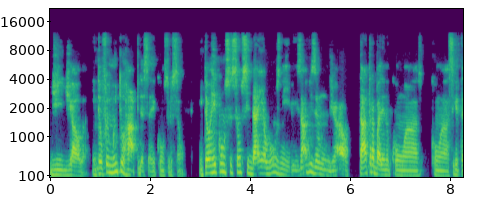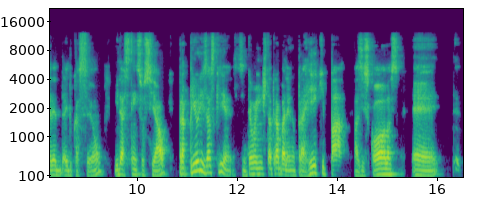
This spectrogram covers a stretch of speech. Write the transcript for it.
de, de aula. Então foi muito rápida essa reconstrução. Então a reconstrução se dá em alguns níveis. A Visão Mundial está trabalhando com a, com a Secretaria da Educação e da Assistência Social para priorizar as crianças. Então a gente está trabalhando para reequipar as escolas, é,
